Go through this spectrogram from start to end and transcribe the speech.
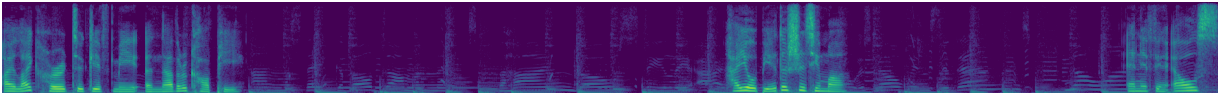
I like her to give me another copy. 还有别的事情吗？Anything else?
